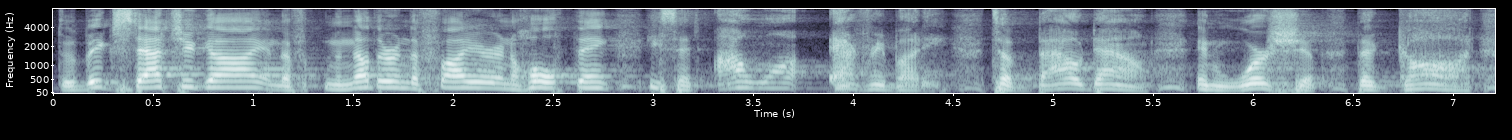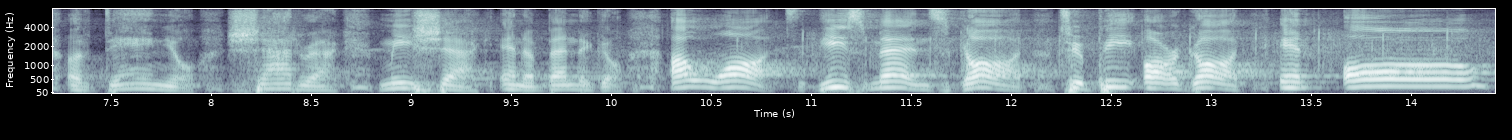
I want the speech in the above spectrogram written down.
the big statue guy and the, another in the fire and the whole thing, he said, I want everybody to bow down and worship the God of Daniel, Shadrach, Meshach, and Abednego. I want these men's God to be our God. And all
